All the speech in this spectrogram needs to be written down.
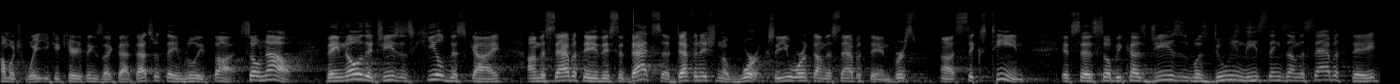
how much weight you could carry, things like that. That's what they really thought. So now they know that Jesus healed this guy on the Sabbath day. They said that's a definition of work. So you worked on the Sabbath day. In verse uh, 16, It says, So because Jesus was doing these things on the Sabbath day,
